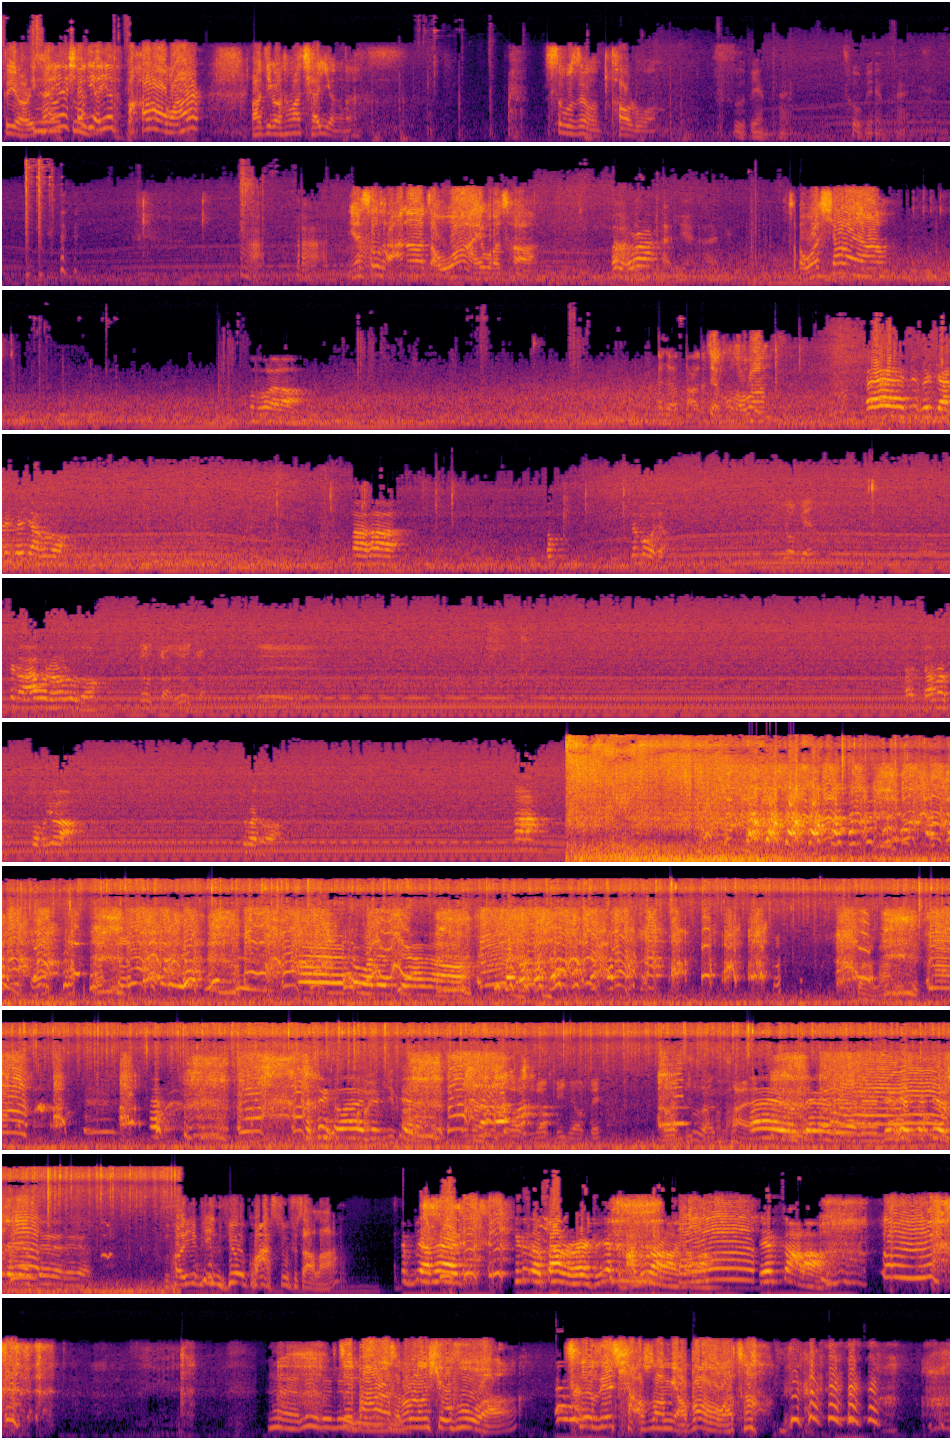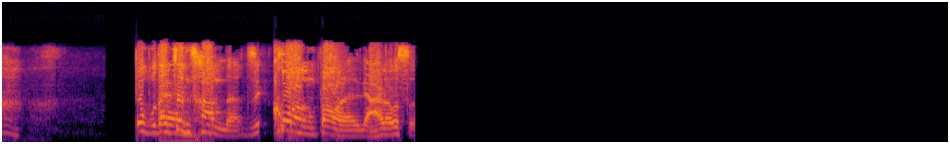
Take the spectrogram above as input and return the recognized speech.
队友一看，哎呀，小姐姐好好玩儿，然后结果他妈全赢了，是不是这种套路？死变态，臭变态。爸爸，你还搜啥呢？走啊！哎我操！老头啊，谈恋爱。走啊，下来呀！空投来了，他想打捡空投吧。哎，这可以捡，这可以捡，空投。看了看了，走，先冒去，右边，顺着 F 城的路走。右转右转，哎，前前面过不去了，这边走。啊！我的天啊！咋了？哎呦我的天！牛逼牛逼，都是人才，哎呦，这个这个这个这个这个这个这个这个，老一斌，你又挂树上了？这变态提这个三轮直接卡住上了，知道吧？直接炸了。哎，六六六！这巴掌什么时候能修复啊？车直接卡树上秒爆，我操！都不带震颤的，直接哐爆了，俩人都死。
